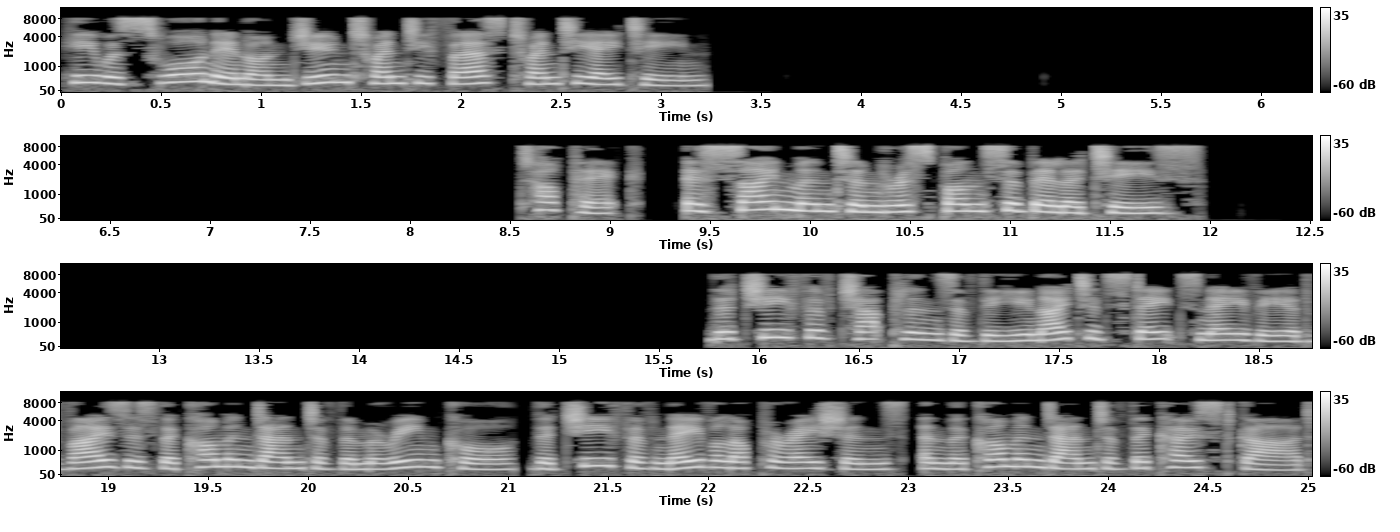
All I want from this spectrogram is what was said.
He was sworn in on June 21, 2018. Topic: Assignment and responsibilities. The Chief of Chaplains of the United States Navy advises the Commandant of the Marine Corps, the Chief of Naval Operations, and the Commandant of the Coast Guard,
